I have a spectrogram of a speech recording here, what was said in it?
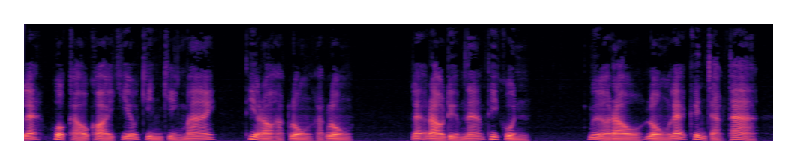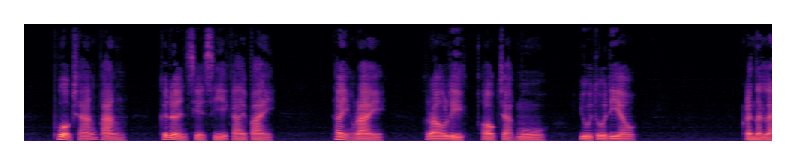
และพวกเขาคอยเคี้ยวกินกิ่งไม้ ที่เราหักลงหักลง และเราดื่มน้ำที่กุนเมื่อเราลงและขึ้นจากท่า พวกช้างพังก็เดินเสียสีกายไป ถ้าอย่างไร เราหลีกออกจากหมู่อยู่ตัวเดียว กระนั้นแหล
